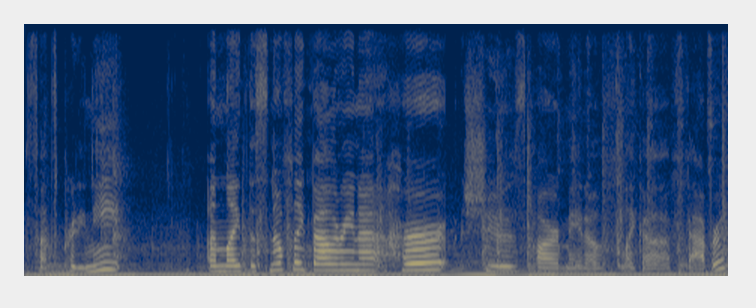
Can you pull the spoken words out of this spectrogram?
So that's pretty neat. Unlike the snowflake ballerina, her shoes are made of like a fabric.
